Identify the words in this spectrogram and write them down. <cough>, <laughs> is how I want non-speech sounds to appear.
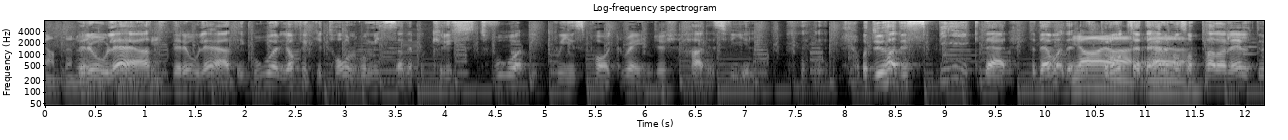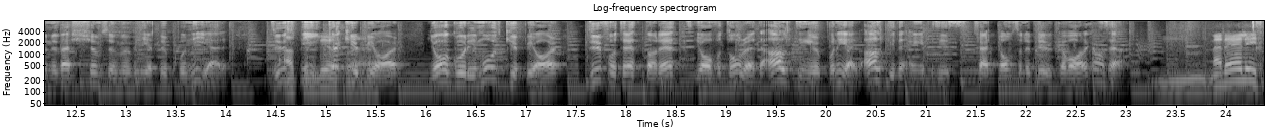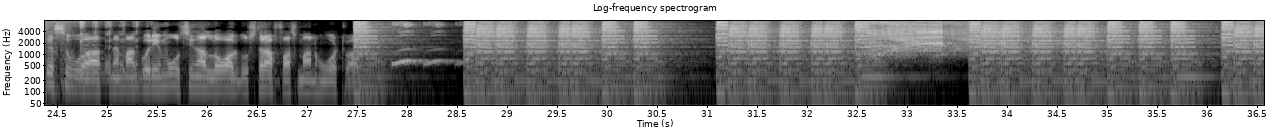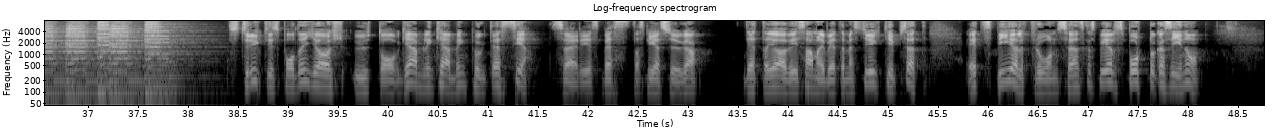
giganten. Det roliga, är att, det roliga är att igår, jag fick ju 12 och missade på kryss 2 i Queens Park Rangers Huddersfield. <laughs> och du hade spik där! Så det var, Ja, på ja, något sätt, det här är ja. något som parallellt universum som är helt upp och ner. Du spikar QPR, jag går emot QPR, du får 13 rätt, jag får 12 rätt. Allting är upp och ner. Allting är precis tvärtom som det brukar vara kan man säga. Men det är lite så att när man går emot sina lag då straffas man hårt va. Stryktipspodden görs utav gamblingcabbing.se, Sveriges bästa spelstuga. Detta gör vi i samarbete med Stryktipset, ett spel från Svenska Spel, Sport och Casino.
